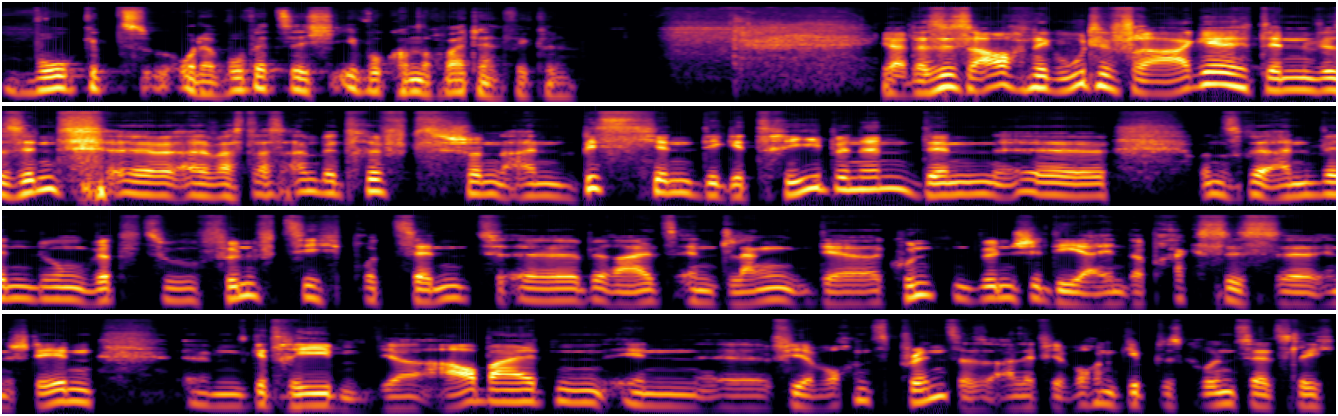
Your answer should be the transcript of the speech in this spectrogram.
wo gibt's oder wo wird sich Evocom noch weiterentwickeln? Ja, das ist auch eine gute Frage, denn wir sind, äh, was das anbetrifft, schon ein bisschen die Getriebenen, denn äh, unsere Anwendung wird zu 50 Prozent äh, bereits entlang der Kundenwünsche, die ja in der Praxis äh, entstehen, ähm, getrieben. Wir arbeiten in äh, vier Wochen Sprints, also alle vier Wochen gibt es grundsätzlich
